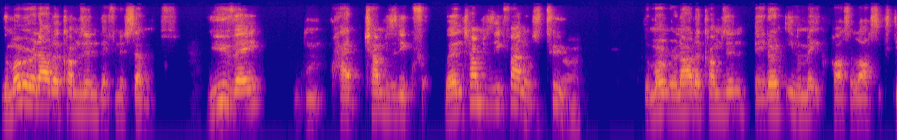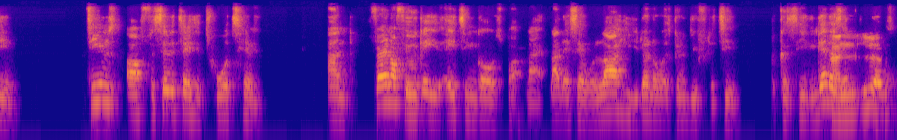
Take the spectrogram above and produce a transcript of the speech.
The moment Ronaldo comes in, they finish seventh. Juve had Champions League, we're in Champions League finals too. The moment Ronaldo comes in, they don't even make it past the last 16. Teams are facilitated towards him. And fair enough, he will get you 18 goals, but like like they say, Wallahi, you don't know what it's going to do for the team because he can get us And 18 look- goals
